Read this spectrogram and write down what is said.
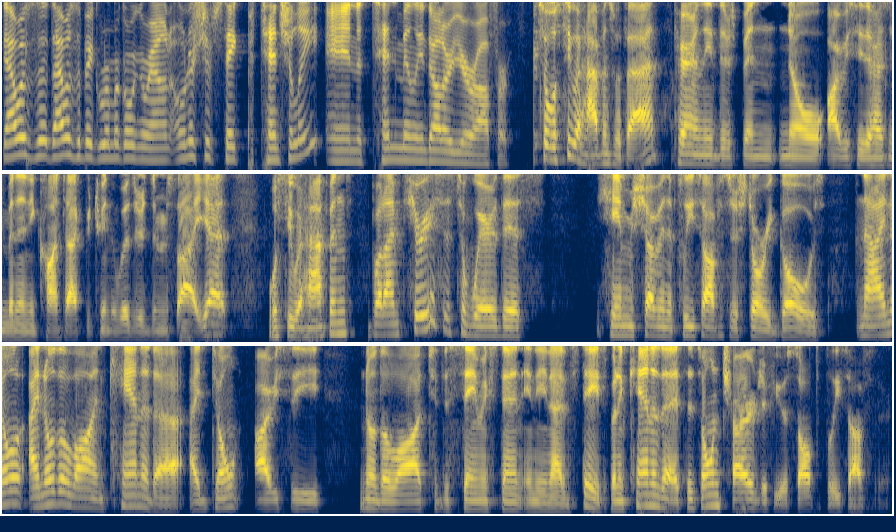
That was the that was the big rumor going around. Ownership stake potentially and a ten million dollar year offer. So we'll see what happens with that. Apparently, there's been no, obviously, there hasn't been any contact between the Wizards and Masai yet. We'll see what happens. But I'm curious as to where this him shoving the police officer story goes. Now I know I know the law in Canada. I don't obviously know the law to the same extent in the United States, but in Canada it's its own charge if you assault a police officer.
